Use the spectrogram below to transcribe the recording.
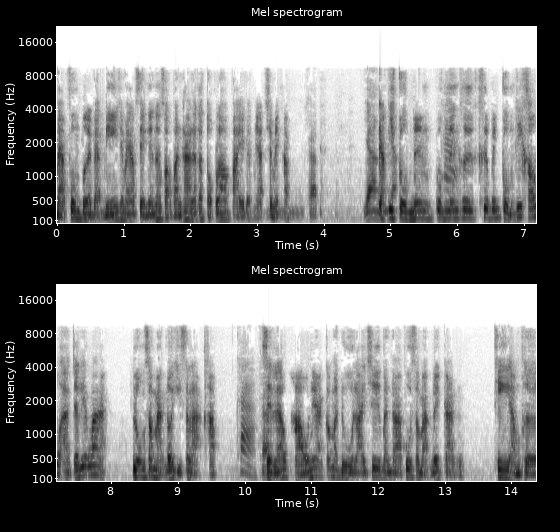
แบบฟุ่มเฟือยแบบนี้ใช่ไหมครับเสียเงินตั้งสองพันห้าแล้วก็ตกรอบไปแบบเนี้ยใช่ไหมครับอืมครับอ ย่างกับอีกกลุ่มหนึ่งกลุ่มหนึ่งคือ คือเป็นกลุ่มที่เขาอาจจะเรียกว่า ลงสมัครโดยอิสระครับ ค่ะ เสร็จแล้วเขาเนี่ยก็มาดูรายชื่อบรรดาผู้สมัครด้วยกันที่อำเภอ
